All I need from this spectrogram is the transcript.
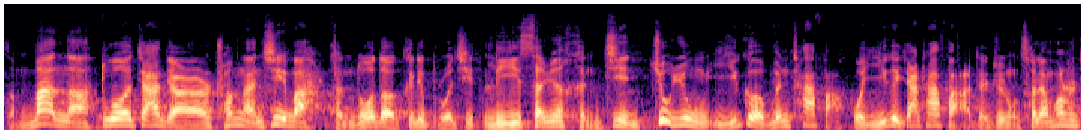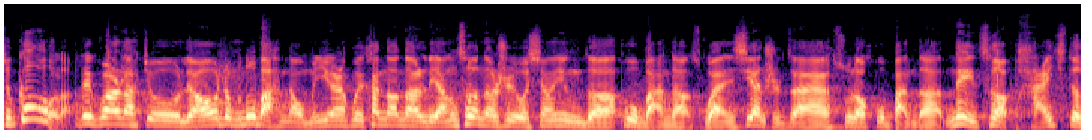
怎么办呢？多加点传感器吧。很多的颗粒捕捉器离三元很近，就用一个温插法或一个压插法的这种测量方式就够了。这块呢就聊这么多吧。那我们依然会看到呢，两侧呢是有相应的护板的，管线是在塑料护板的内侧，排气的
